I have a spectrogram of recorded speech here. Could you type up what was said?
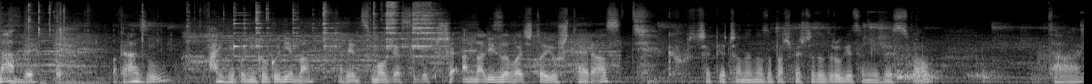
Mamy. Od razu. Fajnie, bo nikogo nie ma, więc mogę sobie przeanalizować to już teraz. Kurczę, pieczone, no zobaczmy jeszcze to drugie, co mi wysłał. Tak.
